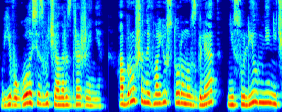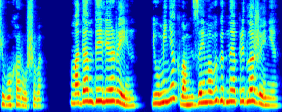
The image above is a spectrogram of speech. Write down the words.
В его голосе звучало раздражение, а брошенный в мою сторону взгляд не сулил мне ничего хорошего. «Мадам Делия Рейн, и у меня к вам взаимовыгодное предложение»,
